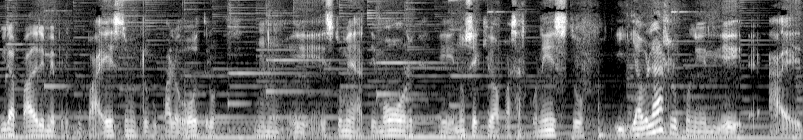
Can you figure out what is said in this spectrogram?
mira padre, me preocupa esto, me preocupa lo otro, mm, eh, esto me da temor, eh, no sé qué va a pasar con esto, y, hablarlo con él, eh,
